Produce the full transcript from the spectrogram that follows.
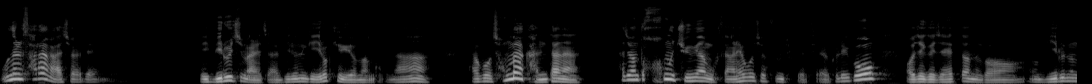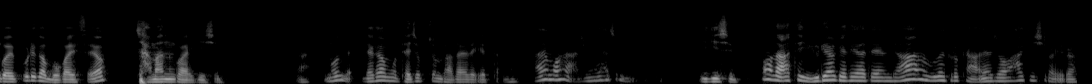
오늘 살아가셔야 되는 거예요. 미루지 말자. 미루는 게 이렇게 위험한 거구나. 하고 정말 간단한 하지만 너무 중요한 묵상을 해보셨으면 좋겠어요. 그리고 어제 그제 했던 거 미루는 거에 뿌리가 뭐가 있어요? 자만과 이기심. 아, 뭐 내가 뭐 대접 좀 받아야 되겠다는. 아뭐 나중에 하지 뭐. 이기심. 어 나한테 유리하게 돼야 되는데 아 왜 그렇게 안 해줘 하기 싫어 이런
